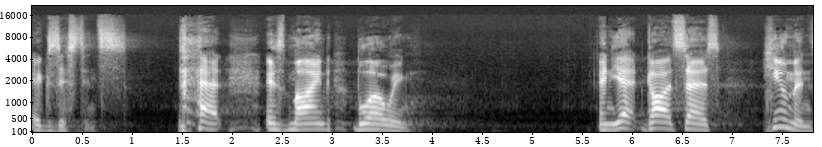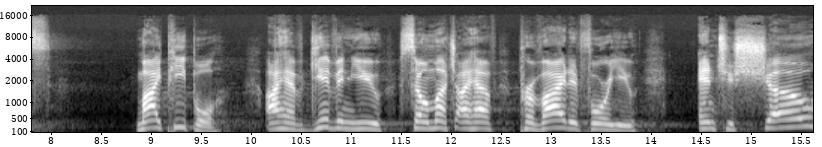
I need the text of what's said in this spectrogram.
existence. That is mind blowing. And yet, God says, Humans, my people, I have given you so much, I have provided for you. And to show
